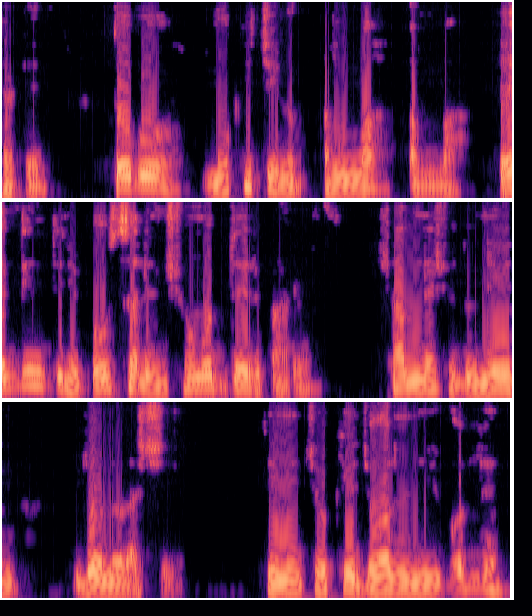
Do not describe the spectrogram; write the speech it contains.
থাকেন। তবুও মুখে ছিল আল্লাহ আল্লাহ। একদিন তিনি পৌঁছালেন সমুদ্রের পাড়ে। সামনে শুধু নীল জলরাশি। তিনি চোখে জল নিয়ে বললেন,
